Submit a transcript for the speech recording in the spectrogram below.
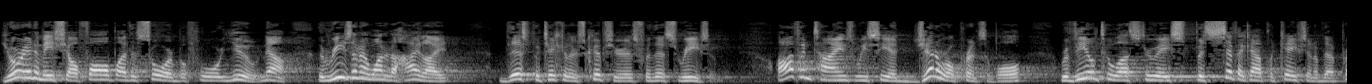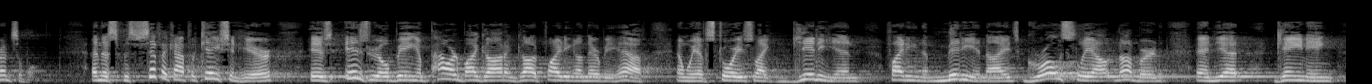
Your enemies shall fall by the sword before you. Now, the reason I wanted to highlight this particular scripture is for this reason. Oftentimes we see a general principle revealed to us through a specific application of that principle. And the specific application here is Israel being empowered by God and God fighting on their behalf. And we have stories like Gideon fighting the Midianites, grossly outnumbered, and yet gaining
